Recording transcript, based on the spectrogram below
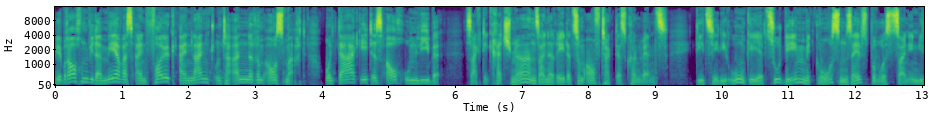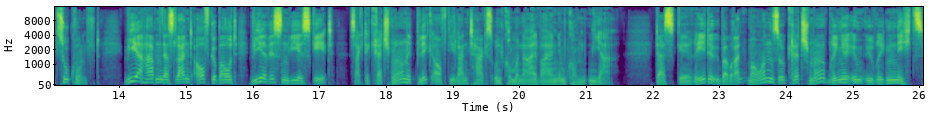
Wir brauchen wieder mehr, was ein Volk, ein Land unter anderem ausmacht. Und da geht es auch um Liebe, sagte Kretschmer an seiner Rede zum Auftakt des Konvents. Die CDU gehe zudem mit großem Selbstbewusstsein in die Zukunft. Wir haben das Land aufgebaut, wir wissen, wie es geht, sagte Kretschmer mit Blick auf die Landtags- und Kommunalwahlen im kommenden Jahr. Das Gerede über Brandmauern, so Kretschmer, bringe im Übrigen nichts.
